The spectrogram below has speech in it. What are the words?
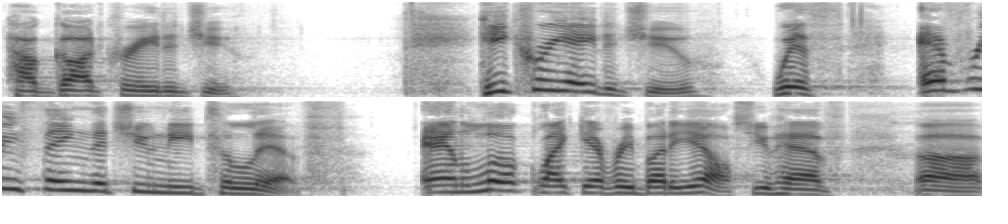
how God created you. He created you with everything that you need to live and look like everybody else. You have uh,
